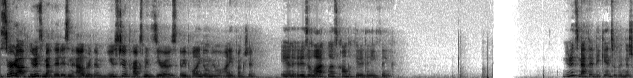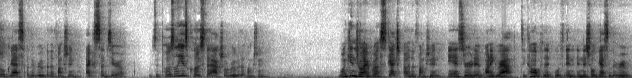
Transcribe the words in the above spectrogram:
To start off, Newton's method is an algorithm used to approximate zeros of a polynomial on a function, and it is a lot less complicated than you think. Newton's method begins with an initial guess of the root of the function x sub 0, which supposedly is close to the actual root of the function. One can draw a rough sketch of the function and its derivative on a graph to come up with, with an initial guess of the root.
